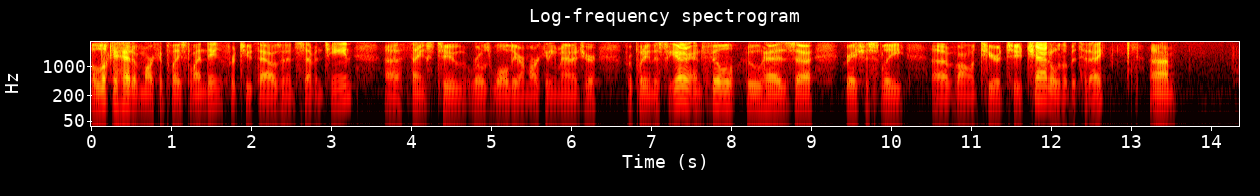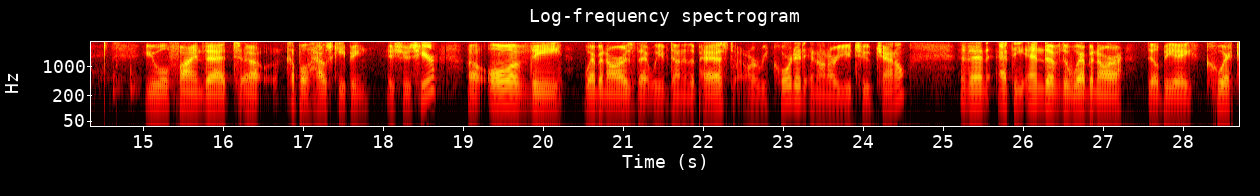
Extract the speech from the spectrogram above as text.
a look ahead of marketplace lending for 2017. Uh, thanks to Rose Waldy, our marketing manager, for putting this together, and Phil, who has uh, graciously uh, volunteered to chat a little bit today. Um, you will find that uh, a couple housekeeping issues here. Uh, all of the webinars that we've done in the past are recorded and on our YouTube channel. And then at the end of the webinar, There'll be a quick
